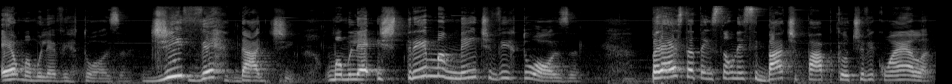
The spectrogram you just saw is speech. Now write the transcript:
é uma mulher virtuosa, de verdade, uma mulher extremamente virtuosa. Presta atenção nesse bate-papo que eu tive com ela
